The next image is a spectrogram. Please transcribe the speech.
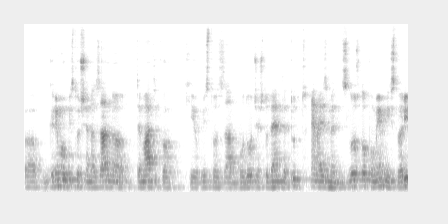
Uh, gremo v bistvu še na zadnjo tematiko, ki je v bistvu za bodoče študente tudi ena izmed zelo, zelo pomembnih stvari.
